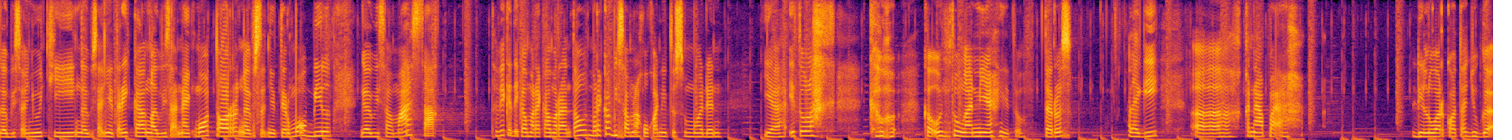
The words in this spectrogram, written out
nggak bisa nyuci nggak bisa nyetrika nggak bisa naik motor nggak bisa nyetir mobil nggak bisa masak tapi ketika mereka merantau mereka bisa melakukan itu semua dan ya itulah ke keuntungannya gitu. Terus lagi uh, kenapa di luar kota juga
